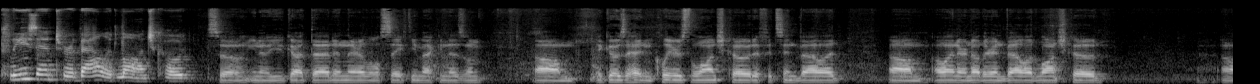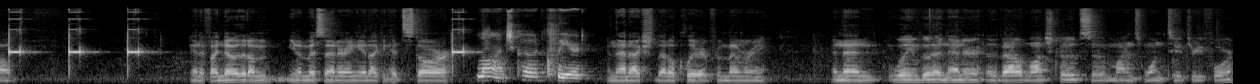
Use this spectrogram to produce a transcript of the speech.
Please enter a valid launch code. So, you know, you've got that in there, a little safety mechanism. Um, it goes ahead and clears the launch code if it's invalid. Um, I'll enter another invalid launch code. Um, and if I know that I'm, you know, misentering it, I can hit star. Launch code cleared. And that actually that'll clear it from memory. And then William, go ahead and enter a valid launch code. So mine's one two three four.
